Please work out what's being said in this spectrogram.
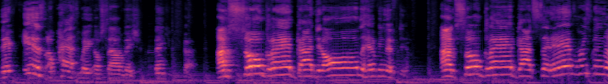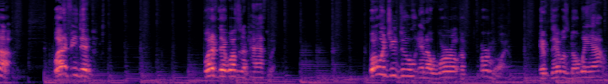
there is a pathway of salvation. Thank you, God. I'm so glad God did all the heavy lifting. I'm so glad God set everything up. What if He didn't? What if there wasn't a pathway? What would you do in a world of turmoil if there was no way out?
